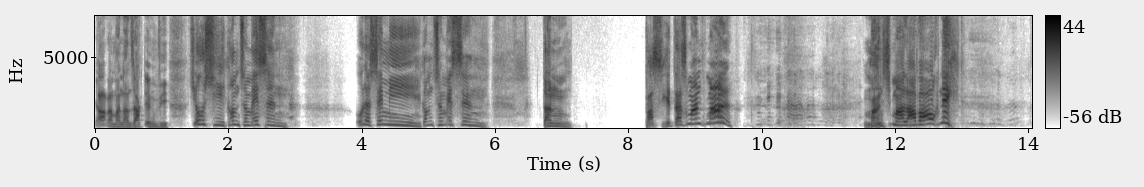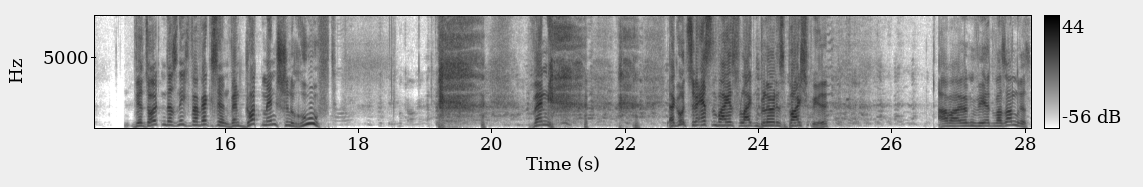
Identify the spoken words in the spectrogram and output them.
Ja, wenn man dann sagt irgendwie, Joshi, komm zum Essen. Oder Sammy, komm zum Essen. Dann passiert das manchmal. Manchmal aber auch nicht. Wir sollten das nicht verwechseln. Wenn Gott Menschen ruft, wenn, ja gut, zum Essen war jetzt vielleicht ein blödes Beispiel aber irgendwie etwas anderes.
